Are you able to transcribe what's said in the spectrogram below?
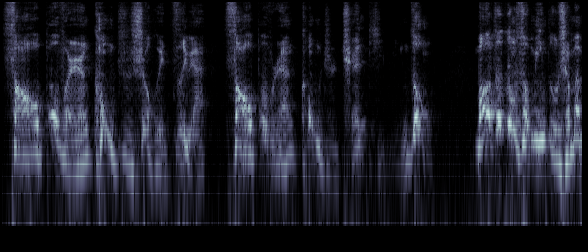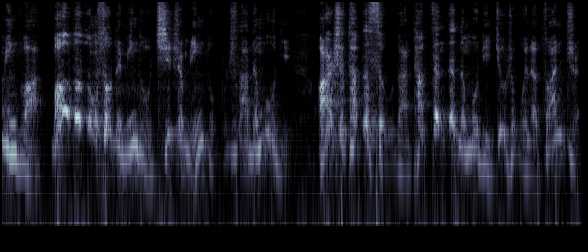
少部分人控制社会资源，少部分人控制全体民众。毛泽东说民主什么民主啊？毛泽东说的民主，其实民主不是他的目的，而是他的手段。他真正的目的就是为了专制，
